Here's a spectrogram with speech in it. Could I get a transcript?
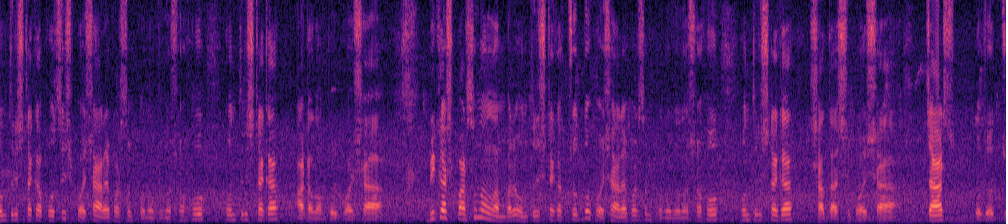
উনত্রিশ টাকা পঁচিশ পয়সা, আড়াই পার্সেন্ট প্রণোদনা সহ উনত্রিশ টাকা আটানব্বই পয়সা। বিকাশ পার্সোনাল নাম্বারে উনত্রিশ টাকা চোদ্দ পয়সা, আড়াই পার্সেন্ট প্রণোদনা সহ উনত্রিশ টাকা সাতাশি পয়সা। চার্জ প্রযোজ্য।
